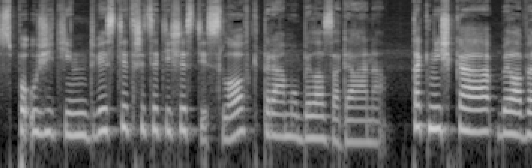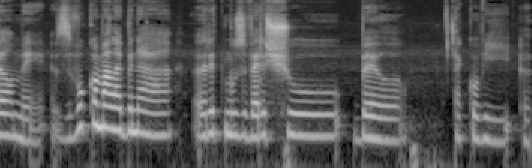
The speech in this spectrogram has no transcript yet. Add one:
s použitím 236 slov, která mu byla zadána. Ta knížka byla velmi zvukomalebná, rytmus veršů byl takový uh,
